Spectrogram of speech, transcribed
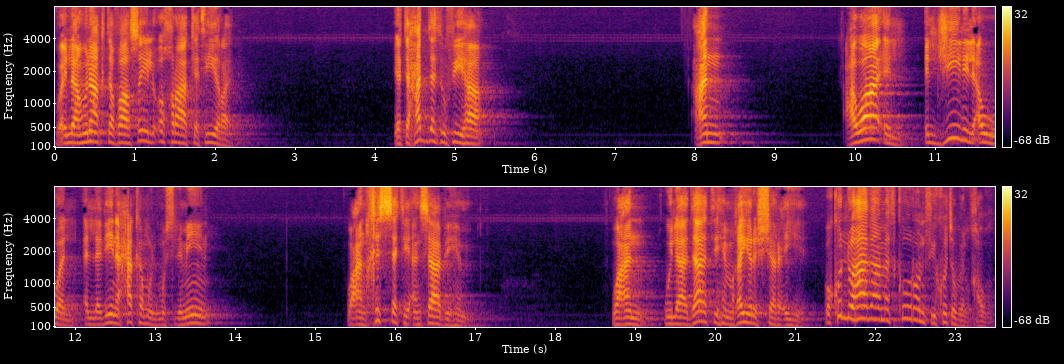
وإلا هناك تفاصيل أخرى كثيرة يتحدث فيها عن عوائل الجيل الأول الذين حكموا المسلمين وعن خسة أنسابهم وعن ولاداتهم غير الشرعية وكل هذا مذكور في كتب القوم.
